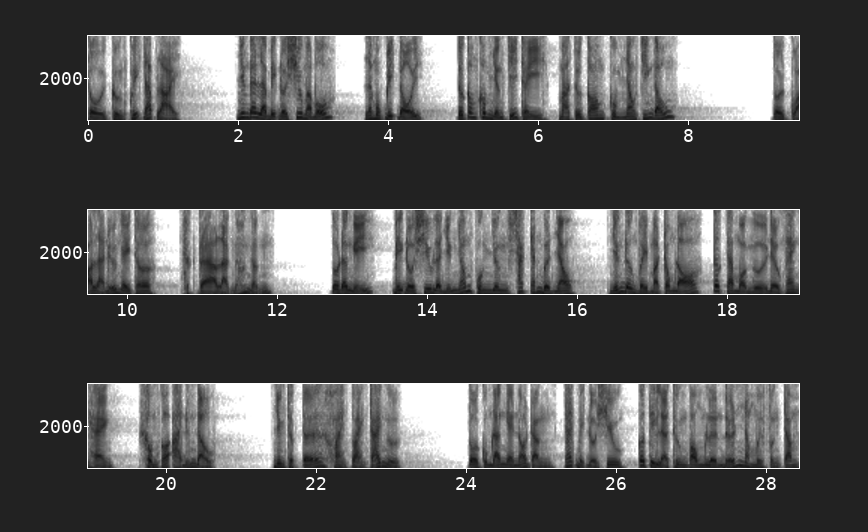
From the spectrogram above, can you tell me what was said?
Tôi cương quyết đáp lại. Nhưng đây là biệt đội siêu mà bố, là một biệt đội. Tụi con không nhận chỉ thị mà tụi con cùng nhau chiến đấu. Tôi quả là đứa ngây thơ, thực ra là ngớ ngẩn. Tôi đã nghĩ biệt đội siêu là những nhóm quân nhân sát cánh bên nhau, những đơn vị mà trong đó tất cả mọi người đều ngang hàng, không có ai đứng đầu. Nhưng thực tế hoàn toàn trái ngược. Tôi cũng đã nghe nói rằng các biệt đội siêu có tỷ lệ thương vong lên đến 50%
